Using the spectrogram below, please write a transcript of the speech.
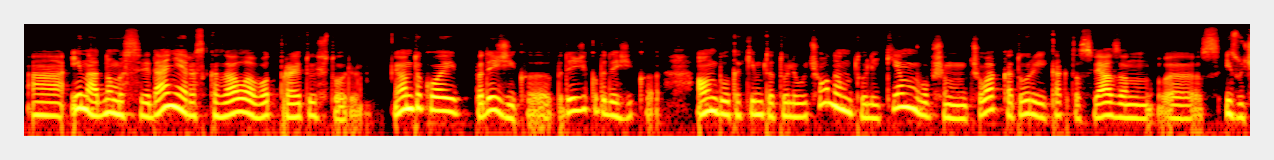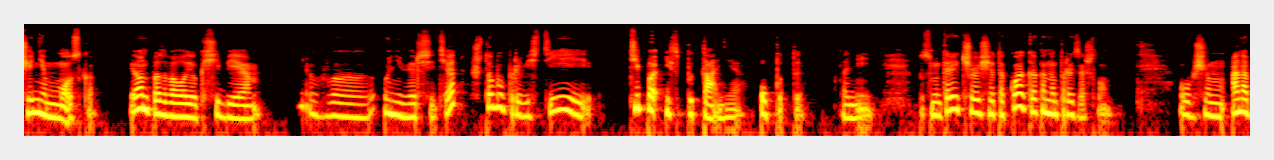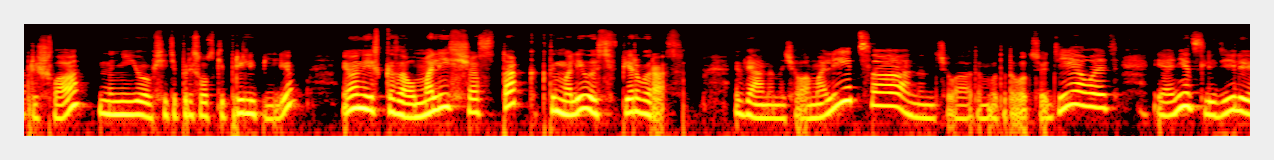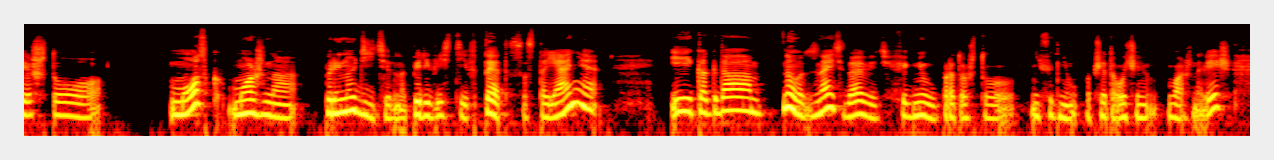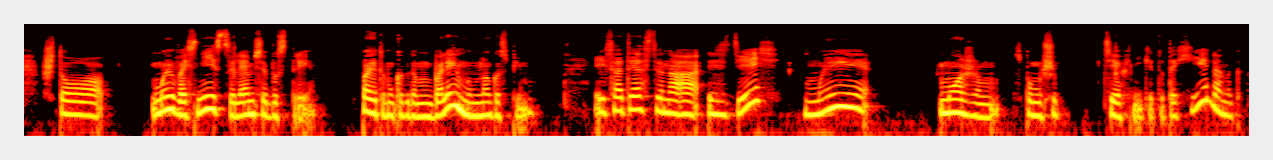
а, и на одном из свиданий рассказала вот про эту историю. И он такой, подожди-ка, подожди-ка, подожди-ка. А он был каким-то то ли ученым, то ли кем, в общем, чувак, который как-то связан э, с изучением мозга. И он позвал ее к себе в университет, чтобы провести типа испытания, опыты на ней. Посмотреть, что вообще такое, как оно произошло. В общем, она пришла, на нее все эти присоски прилепили, и он ей сказал, молись сейчас так, как ты молилась в первый раз. Виана начала молиться, она начала там вот это вот все делать, и они отследили, что мозг можно принудительно перевести в тет-состояние, и когда, ну, знаете, да, ведь фигню про то, что... Не фигню, вообще-то очень важная вещь, что мы во сне исцеляемся быстрее. Поэтому, когда мы болеем, мы много спим. И, соответственно, здесь мы можем с помощью техники тета-хилинг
